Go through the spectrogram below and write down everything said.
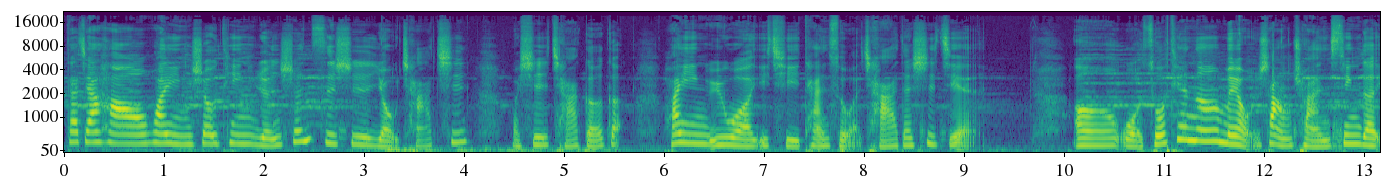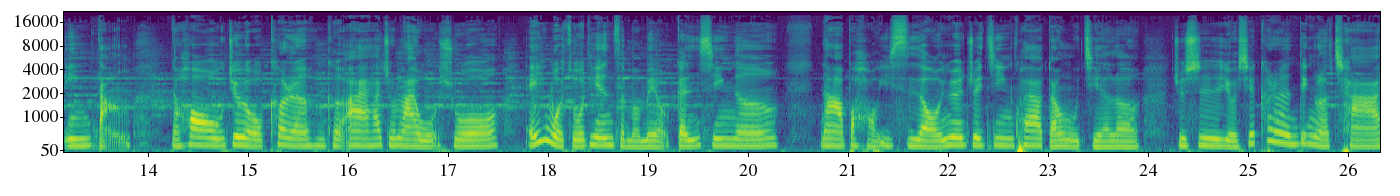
大家好，欢迎收听《人生自是有茶吃》，我是茶格格，欢迎与我一起探索茶的世界。嗯，我昨天呢没有上传新的音档，然后就有客人很可爱，他就来我说：“诶，我昨天怎么没有更新呢？”那不好意思哦，因为最近快要端午节了，就是有些客人订了茶，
